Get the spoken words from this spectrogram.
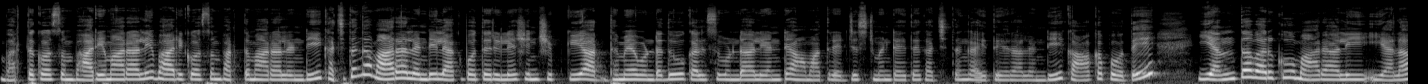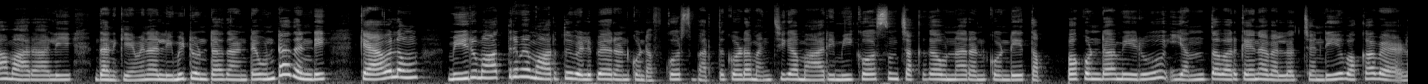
భర్త కోసం భార్య మారాలి భార్య కోసం భర్త మారాలండి. ఖచ్చితంగా మారాలండి. లేకపోతే రిలేషన్షిప్కి అర్థమే ఉండదు కలిసి ఉండాలి అంటే ఆ మాత్రం అడ్జస్ట్మెంట్ అయితే ఖచ్చితంగా అయి తీరాలండి. కాకపోతే ఎంతవరకు మారాలి ఎలా మారాలి దానికి ఏమైనా లిమిట్ ఉంటుందా అంటే ఉంటుందండి. కేవలం మీరు మాత్రమే మారుతూ వెళ్ళిపోయారనుకోండి. అఫ్కోర్స్ కోర్స్ భర్త కూడా మంచిగా మారి మీకోసం చక్కగా ఉన్నారనుకోండి తప్ప తప్పకుండా మీరు ఎంతవరకైనా వెళ్ళొచ్చండి. ఒకవేళ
